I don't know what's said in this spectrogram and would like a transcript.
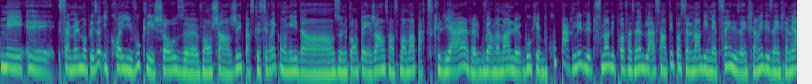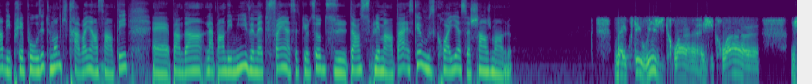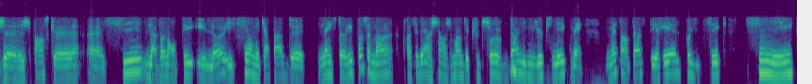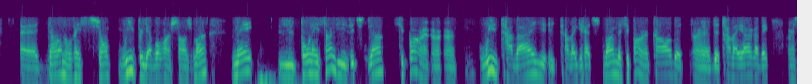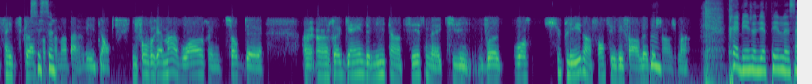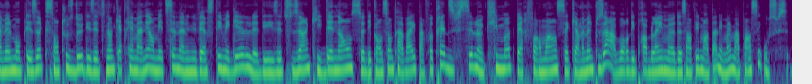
Mais euh, Samuel, mon plaisir, y croyez-vous que les choses euh, vont changer? Parce que c'est vrai qu'on est dans une contingence en ce moment particulière. Le gouvernement Legault qui a beaucoup parlé de l'épuisement des professionnels de la santé, pas seulement des médecins, des infirmiers, des infirmières, des préposés, tout le monde qui travaille en santé pendant la pandémie. Il veut mettre fin à cette culture du temps supplémentaire. Est-ce que vous y croyez à ce changement-là? Ben écoutez, oui, j'y crois. Euh, j'y crois. Euh, je, je pense que euh, si la volonté est là et si on est capable de l'instaurer, pas seulement procéder à un changement de culture dans les milieux cliniques, mais mettre en place des réelles politiques signées dans nos institutions, oui, il peut y avoir un changement, mais pour l'instant, les étudiants c'est pas un, un, oui, ils travaillent, ils travaillent gratuitement, mais c'est pas un corps de, de travailleurs avec un syndicat proprement parlé. Donc, il faut vraiment avoir une sorte de un, regain de militantisme qui va pouvoir suppléer, dans le fond, ces efforts-là de hmm. changement. Très bien, Geneviève Pille, Samuel Monplaisir, qui sont tous deux des étudiants de quatrième année en médecine à l'Université McGill, des étudiants qui dénoncent des conditions de travail parfois très difficiles, un climat de performance qui en amène plusieurs à avoir des problèmes de santé mentale et même à penser au suicide.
